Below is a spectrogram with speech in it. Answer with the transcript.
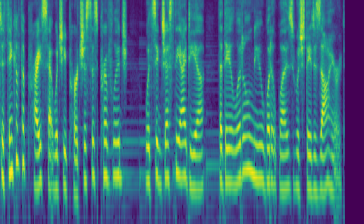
to think of the price at which he purchased this privilege would suggest the idea that they little knew what it was which they desired.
